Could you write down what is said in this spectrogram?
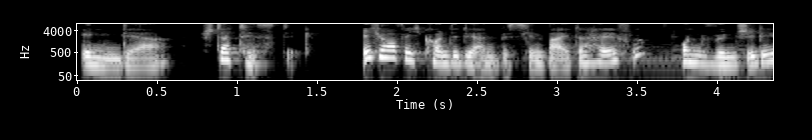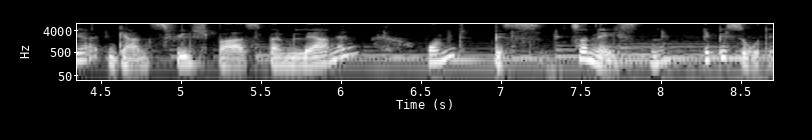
in der Statistik. Ich hoffe, ich konnte dir ein bisschen weiterhelfen und wünsche dir ganz viel Spaß beim Lernen und bis zur nächsten Episode.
